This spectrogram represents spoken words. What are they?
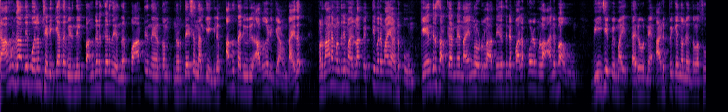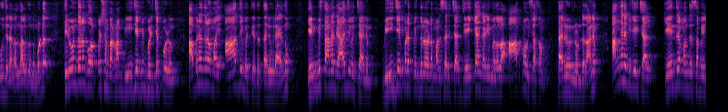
രാഹുൽ ഗാന്ധിയെ പോലും ക്ഷണിക്കാത്ത വിരുന്നിൽ പങ്കെടുക്കരുത് എന്ന് പാർട്ടി നേതൃത്വം നിർദ്ദേശം നൽകിയെങ്കിലും അത് തരൂര് അവഗണിക്കുകയാണ് ഉണ്ടായത് പ്രധാനമന്ത്രിയുമായുള്ള വ്യക്തിപരമായ അടുപ്പവും കേന്ദ്ര സർക്കാരിന്റെ നയങ്ങളോടുള്ള അദ്ദേഹത്തിന്റെ പലപ്പോഴുമുള്ള അനുഭവവും ബി ജെ പിയുമായി തരൂരിനെ അടുപ്പിക്കുന്നുണ്ട് എന്നുള്ള സൂചനകൾ നൽകുന്നുമുണ്ട്. തിരുവനന്തപുരം കോർപ്പറേഷൻ ഭരണം ബി ജെ പി പിടിച്ചപ്പോഴും അഭിനന്ദനവുമായി ആദ്യം എത്തിയത് തരൂരായിരുന്നു. എം പി സ്ഥാനം രാജിവെച്ചാലും ബി ജെ പിയുടെ പിന്തുണയോടെ മത്സരിച്ചാൽ ജയിക്കാൻ കഴിയുമെന്നുള്ള ആത്മവിശ്വാസം തരൂരിനുണ്ട് താനും. അങ്ങനെ വിജയിച്ചാൽ കേന്ദ്രമന്ത്രിസഭയിൽ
